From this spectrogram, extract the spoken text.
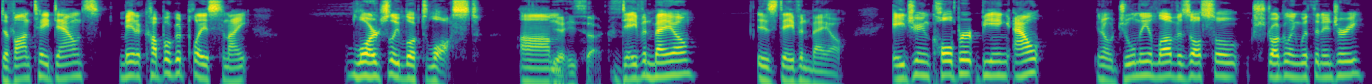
Devante Downs, made a couple good plays tonight, largely looked lost. Um, yeah, he sucks. David Mayo is David Mayo. Adrian Colbert being out, you know, Julian Love is also struggling with an injury.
